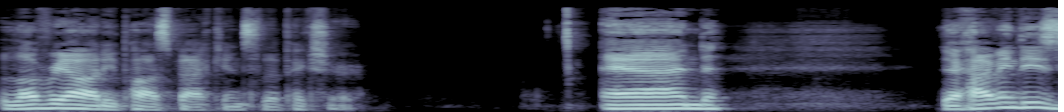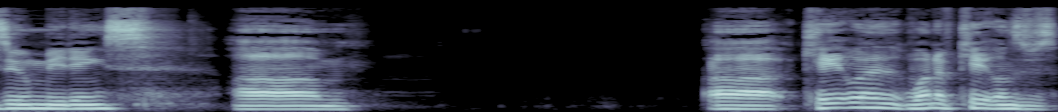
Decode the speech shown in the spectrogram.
love reality pops back into the picture. And they're having these Zoom meetings. Um, uh, Caitlin, one of Caitlin's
